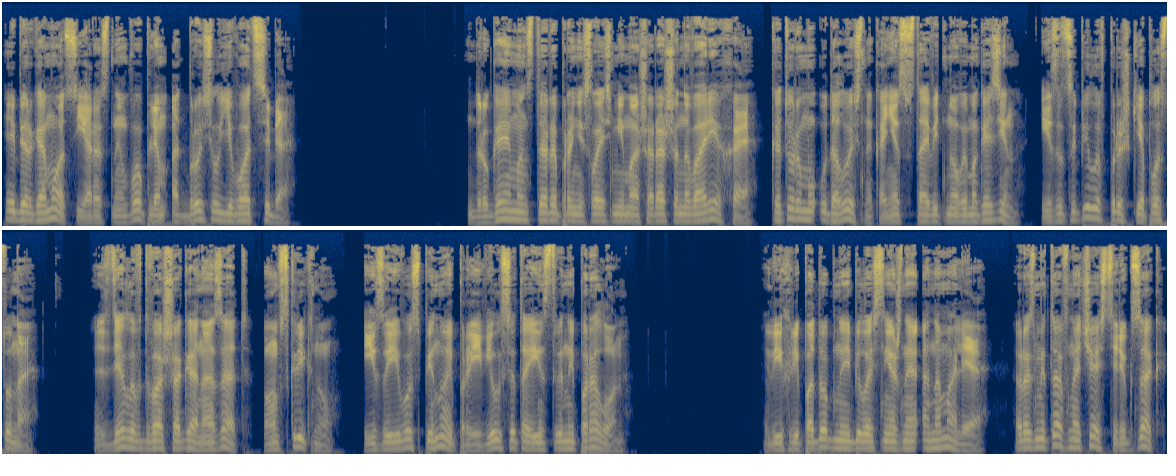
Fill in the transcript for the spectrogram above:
и Бергамот с яростным воплем отбросил его от себя. Другая монстера пронеслась мимо ошарашенного ореха, которому удалось наконец вставить новый магазин, и зацепила в прыжке пластуна. Сделав два шага назад, он вскрикнул, и за его спиной проявился таинственный поролон. Вихреподобная белоснежная аномалия, разметав на части рюкзак,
